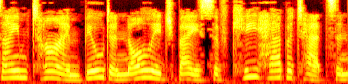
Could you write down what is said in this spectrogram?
same time build a knowledge base of key habitats and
